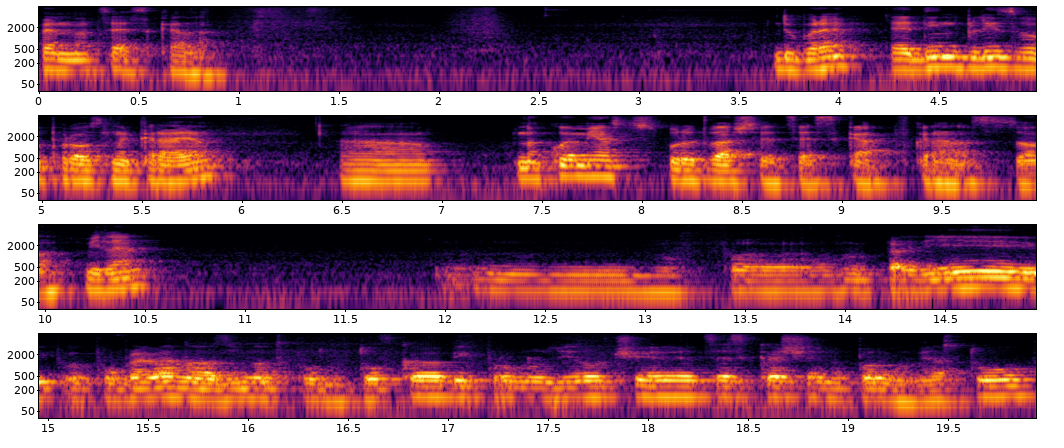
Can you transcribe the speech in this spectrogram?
Фен на ЦСКА, да. Добре, един близ въпрос накрая. А, на кое място според вас ще е ЦСКА в края на сезона? Милен? А, преди, по време на зимната подготовка, бих прогнозирал, че ЦСКА ще е на първо място.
